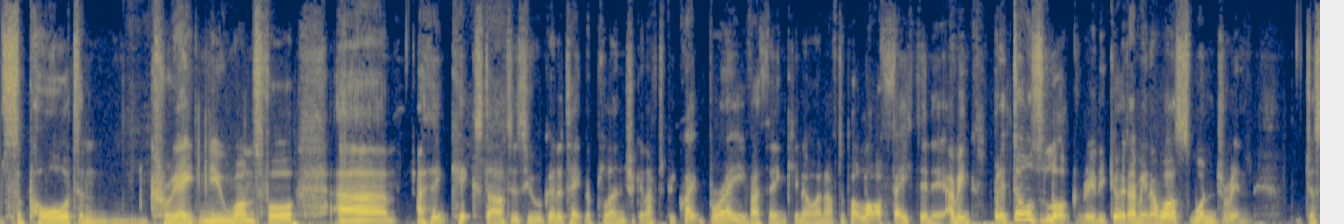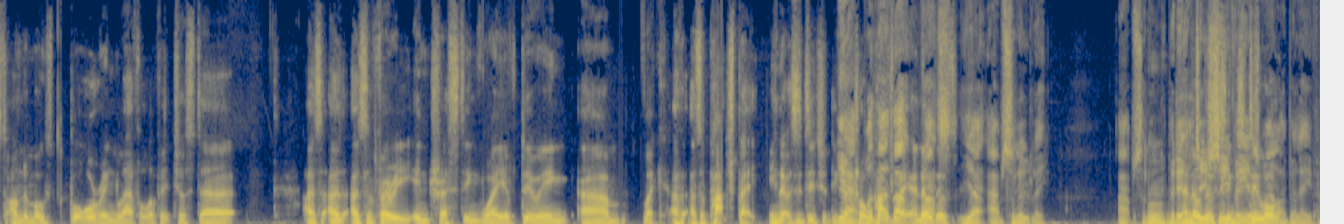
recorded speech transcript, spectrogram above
support and create new ones for. Um, I think Kickstarters who are going to take the plunge are going to have to be quite brave, I think, you know, and have to put a lot of faith in it. I mean, but it does look really good. I mean, I was wondering just on the most boring level of it, just uh, as, as, as a very interesting way of doing, um, like a, as a patch bay, you know, as a digitally yeah, controlled well, patch that, that, bay. I know those. Yeah, absolutely, absolutely. Hmm. But it'll do CV as well, I believe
